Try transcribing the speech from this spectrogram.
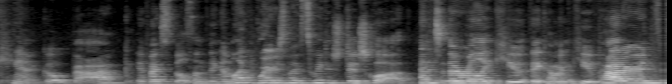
can't go back. If I spill something, I'm like, where's my Swedish dishcloth? And so they're really cute. They come in cute patterns.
